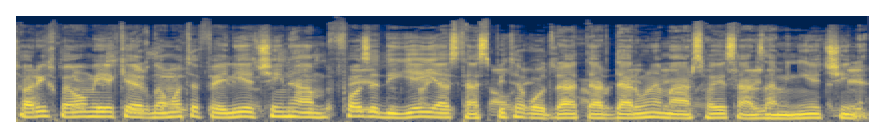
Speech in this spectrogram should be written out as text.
تاریخ به ما میگه که اقدامات فعلی چین هم فاز دیگه ای از تثبیت قدرت در درون مرزهای سرزمینی چینه.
